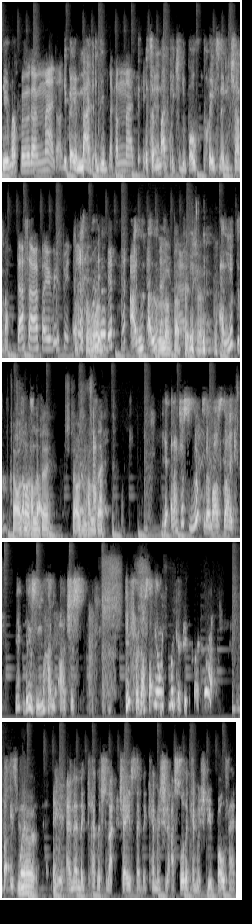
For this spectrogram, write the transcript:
you remember when we're going mad on you're going mad, and you. like a mad picture. It's a mad picture. You're both pointing at each other. That's our favourite picture. That's the one. I, I, I looked- love that picture. I looked at That was I on was like- holiday. That was on holiday. Yeah, and I just looked at them. I was like, these men are just different. I was like, you know, you look at people like that, but it's You when know, and then the chemistry, like Jay said, the chemistry. I saw the chemistry you both had.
